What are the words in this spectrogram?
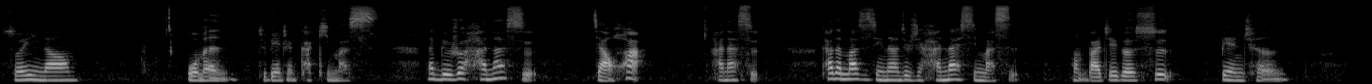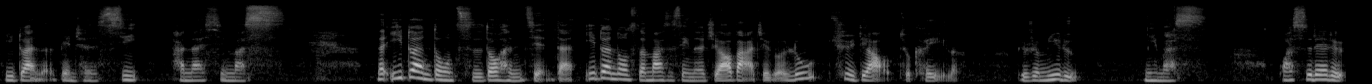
所以呢，我们就变成 kakimas。那比如说 hanas 讲话，hanas 它的 mas 形呢就是 hanasimas，嗯，把这个 s 变成一段的，变成 c hanasimas。那一段动词都很简单，一段动词的 mas 形呢，只要把这个 lu 去掉就可以了。比如说 miru mimas wasureru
